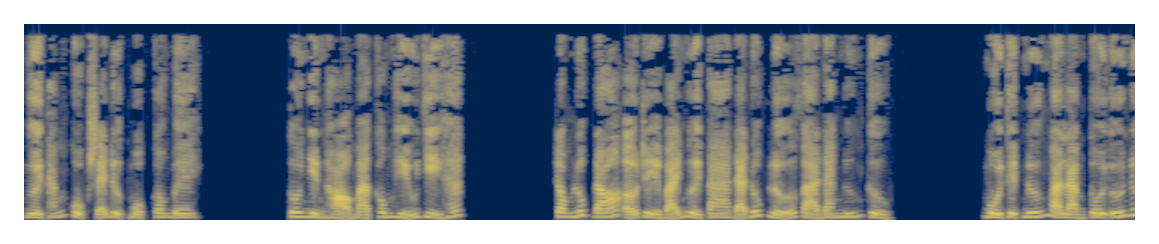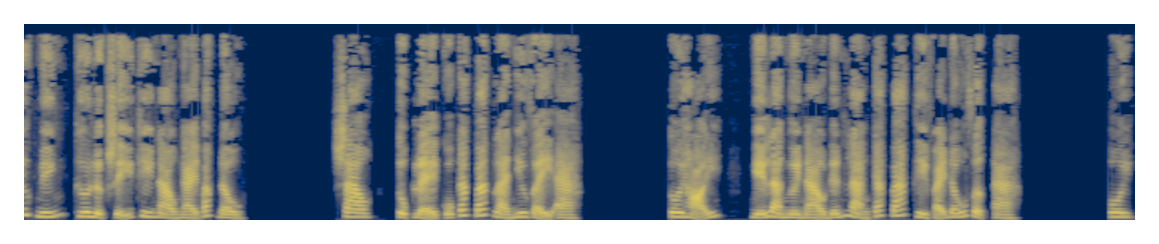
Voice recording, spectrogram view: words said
người thắng cuộc sẽ được một con bê. Tôi nhìn họ mà không hiểu gì hết. Trong lúc đó ở rìa bãi người ta đã đốt lửa và đang nướng cừu. Mùi thịt nướng mà làm tôi ứa nước miếng, thưa lực sĩ khi nào ngài bắt đầu? Sao, tục lệ của các bác là như vậy à? Tôi hỏi, nghĩa là người nào đến làng các bác thì phải đấu vật à? Ôi,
